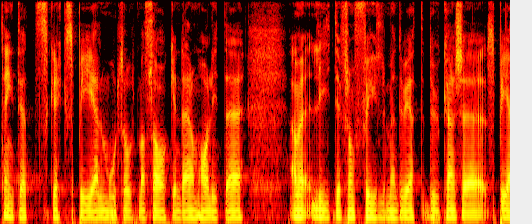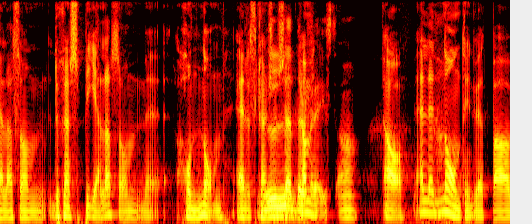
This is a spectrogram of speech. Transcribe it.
Tänk dig ett skräckspel, Motorsågsmassakern, där de har lite, ja, men lite från filmen, du vet. Du kanske spelar som, du kanske spelar som eh, honom. Eller så kanske... Ja, men, Leatherface, ja. ja, eller någonting, du vet, bara,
